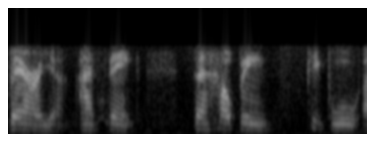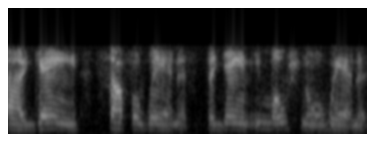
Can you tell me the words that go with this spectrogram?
barrier, I think, to helping people uh, gain self awareness, to gain emotional awareness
